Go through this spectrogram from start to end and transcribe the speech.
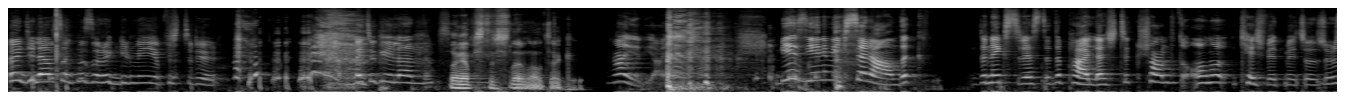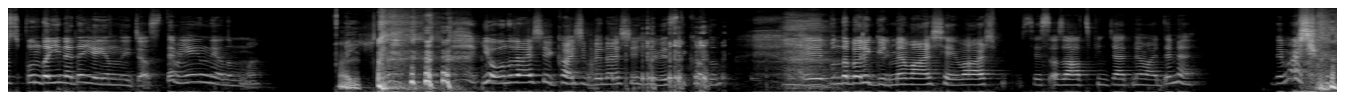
Önce laf sokma sonra gülmeyi yapıştırıyorum. Ay çok eğlendim. Son yapıştırışların olacak. Hayır ya. Biz yeni mikser aldık. The Next Stress'te de paylaştık. Şu anda da onu keşfetmeye çalışıyoruz. Bunu da yine de yayınlayacağız. Değil mi? Yayınlayalım mı? Hayır. Ya Onur her şeye karşı ben her şeye hevesli kadın. Ee, bunda böyle gülme var, şey var. Ses azaltıp inceltme var değil mi? Değil mi aşkım?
